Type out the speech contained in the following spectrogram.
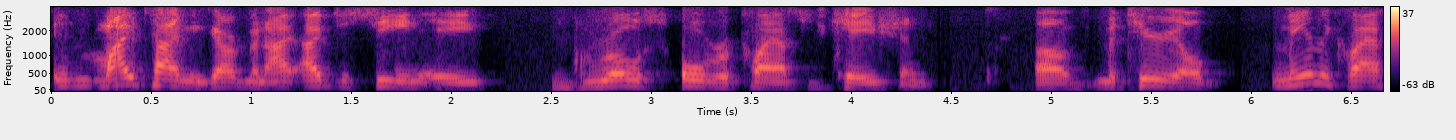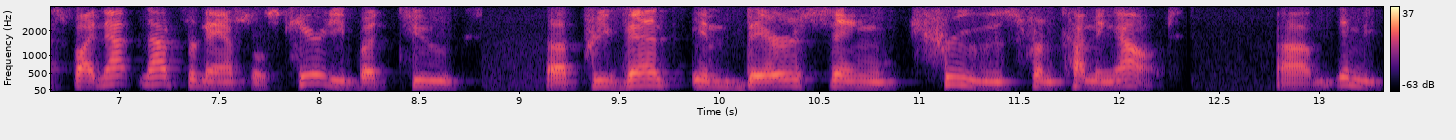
in my time in government, I, I've just seen a gross overclassification of material, mainly classified not not for national security, but to uh, prevent embarrassing truths from coming out. Um, I mean,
